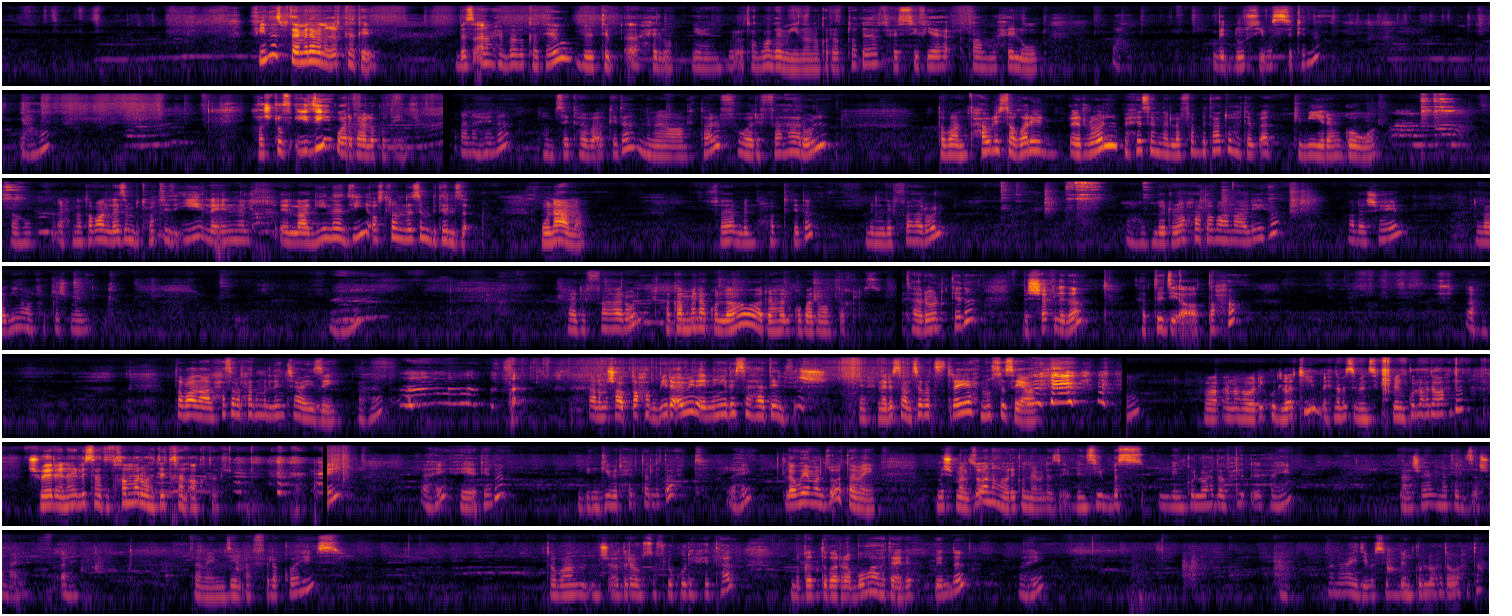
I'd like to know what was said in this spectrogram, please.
في ناس بتعملها من غير كاكاو. بس أنا بحبها بالكاكاو بتبقى حلوة. يعني بيبقى طعمها جميل. أنا جربتها كده تحسي فيها طعم حلو. اهو بتدوسي بس كده. أهو. هشطف إيدي وأرجع لكم تاني. أنا هنا همسكها بقى كده من على الطرف وألفها رول. طبعا تحاولي تصغري الرول بحيث إن اللفات بتاعته هتبقى كبيرة جوه. اهو. إحنا طبعا لازم بتحطي دقيق لأن العجينة دي أصلا لازم بتلزق وناعمة. فبنحط كده بنلفها roll. اهو بالراحة طبعا عليها علشان العجينة ما تفكش منك. اهو. هلفها roll هكملها كلها وأوريها لكم بعد ما تخلص roll كده بالشكل ده هبتدي أقطعها. اهو. طبعا على حسب الحجم اللي انت عايزاه. اهو أنا مش هقطعها كبيرة قوي لأن هي لسه هتنفش. إحنا لسه هنسيبها تستريح نص ساعة. أنا هوريكم دلوقتي. إحنا بس بنسيب بين كل واحدة واحدة شوية لأن هي لسه هتتخمر وهتتخن أكتر. أهي. أهي هي كده. بنجيب الحتة اللي تحت. أهي. لو هي ملزوقة تمام. مش ملزوقة أنا هوريكم نعملها إزاي. بنسيب بس بين كل واحدة. أهي. علشان ما تلزقش معايا. أهي. تمام دي مقفلة كويس. طبعا مش قادرة أوصف لكم ريحتها. بجد جربوها هتعجبكم جدا. أهي. أنا عادي بسيب بين كل واحدة واحدة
